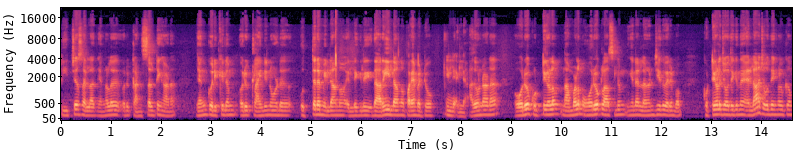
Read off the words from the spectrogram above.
ടീച്ചേഴ്സ് അല്ല ഞങ്ങൾ ഒരു കൺസൾട്ടിംഗ് ആണ്. ഞങ്ങൾക്ക് ഒരിക്കലും ഒരു ക്ലയന്റിനോട് ഉത്തരമില്ലാന്നോ അല്ലെങ്കിൽ ഇത് അറിയില്ലാന്നോ പറയാൻ പറ്റുമോ? ഇല്ല ഇല്ല. അതുകൊണ്ടാണ് ഓരോ കുട്ടികളും നമ്മളും ഓരോ ക്ലാസ്സിലും ഇങ്ങനെ ലേൺ ചെയ്ത് വരുമ്പം കുട്ടികൾ ചോദിക്കുന്ന എല്ലാ ചോദ്യങ്ങൾക്കും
